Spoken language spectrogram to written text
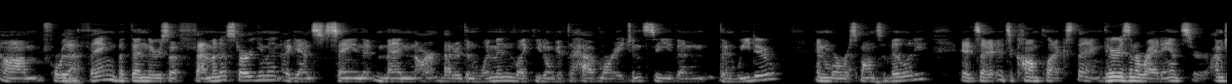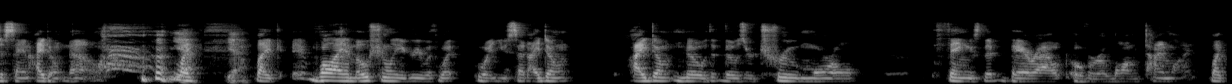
um, for that thing, but then there's a feminist argument against saying that men aren't better than women, like you don't get to have more agency than than we do and more responsibility. It's a it's a complex thing. There isn't a right answer. I'm just saying I don't know. Yeah. like yeah. like while I emotionally agree with what what you said, I don't I don't know that those are true moral things that bear out over a long timeline. Like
